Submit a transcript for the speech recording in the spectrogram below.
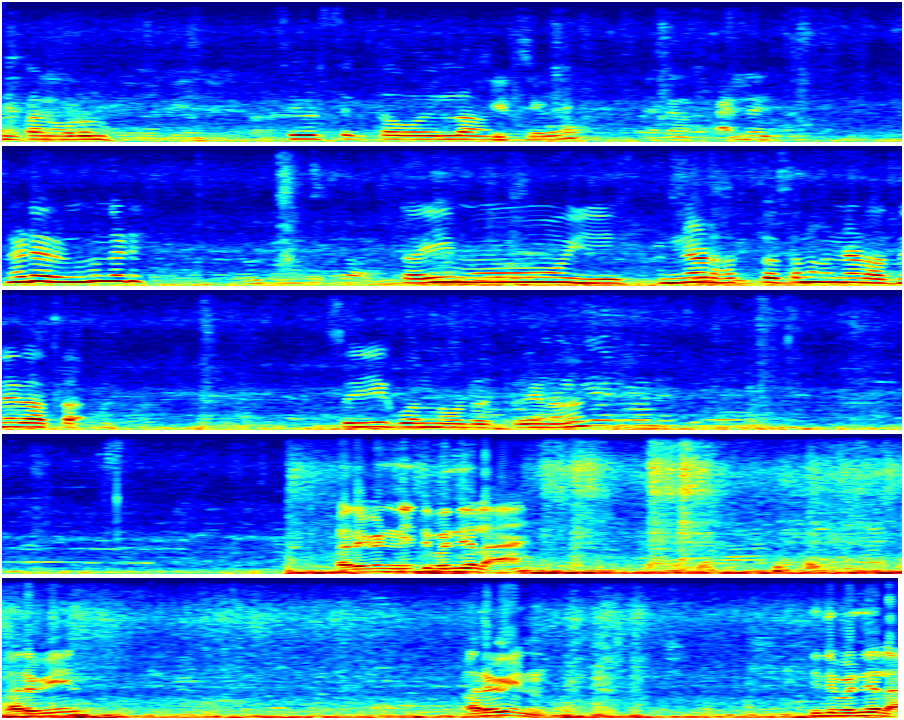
ಅಂತ ನೋಡೋಣ. ಸೀಟ್ ಸಿಗ್ತಾವೋ ಇಲ್ಲ ಅಂತೇಳಿ ಐತಿ. ನಡೀರಿ ಮುಂದೆ ನಡಿ. ಟೈಮು ಈ ಹನ್ನೆರಡು ಹತ್ತು ಆತನ ಹನ್ನೆರಡು ಹದಿನೈದು ಆತ. ಸೊ ಈಗ ಬಂದು ನೋಡ್ರಿ ಟ್ರೈನ್ ಅರವಿಂದ್ ನಿದ್ದೆ ಬಂದಿಲ್ಲ? ಅರವಿಂದ್? ಅರವಿಂದ್ ಇದು ಬಂದಿಲ್ಲ?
